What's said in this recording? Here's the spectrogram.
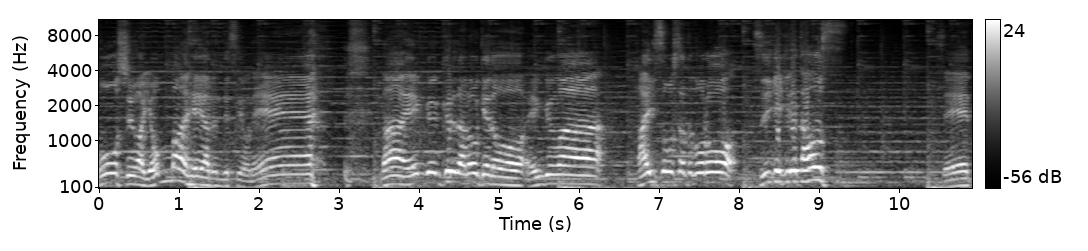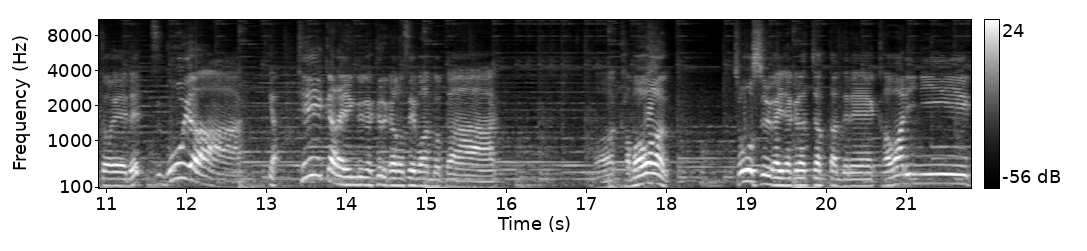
甲州は4万兵あるんですよね。まあ援軍来るだろうけど援軍は配送したところを追撃で倒す。生徒へレッツゴーや。いや手から援軍が来る可能性もあんのか。あ構わん。長州がいなくなっちゃったんでね代わりに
